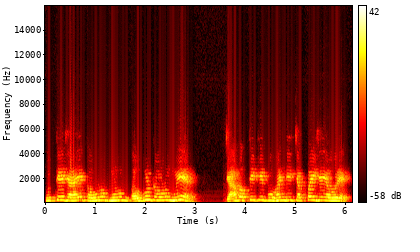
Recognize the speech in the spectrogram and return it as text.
કુત્તે જાય કૌણું ગુણું, અવગુણ કૌણું મુયેર. જા ભક્તિ કી ભુહંડી ચપ્પાઈ જઈ અવરે.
